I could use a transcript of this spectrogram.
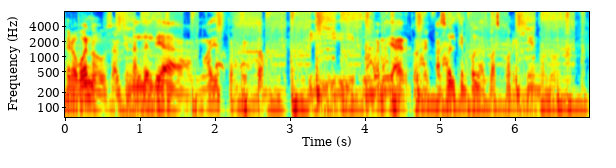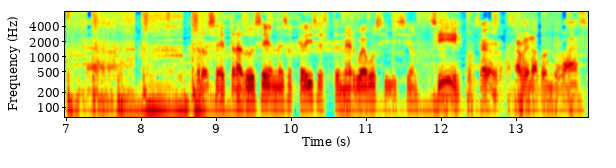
pero bueno, pues, al final del día nadie es perfecto y, y, pues bueno, ya con el paso del tiempo las vas corrigiendo, ¿no? O sea, Pero se traduce en eso que dices, tener huevos y visión. Sí, o sea, saber a dónde vas,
